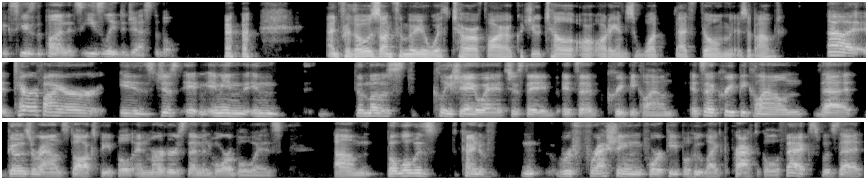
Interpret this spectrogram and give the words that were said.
excuse the pun it's easily digestible. And for those unfamiliar with Terrifier, could you tell our audience what that film is about? Uh, Terrifier is just, it, I mean, in the most cliche way, it's just a, it's a creepy clown. It's a creepy clown that goes around, stalks people, and murders them in horrible ways. Um, but what was kind of refreshing for people who liked practical effects was that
